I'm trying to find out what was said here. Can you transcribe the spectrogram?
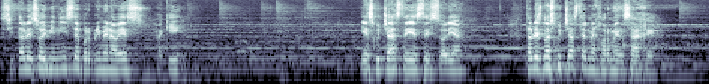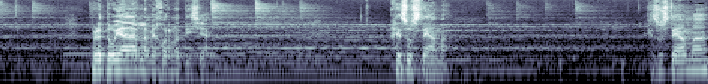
Si tal vez hoy viniste por primera vez aquí y escuchaste esta historia, tal vez no escuchaste el mejor mensaje, pero te voy a dar la mejor noticia. Jesús te ama. Jesús te ama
